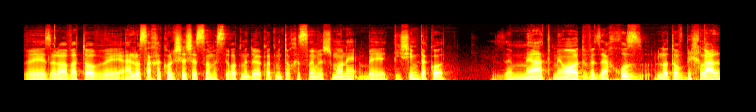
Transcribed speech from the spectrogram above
וזה לא עבד טוב. היה לו סך הכל 16 מסירות מדויקות מתוך 28 ב-90 דקות. זה מעט מאוד, וזה אחוז לא טוב בכלל.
